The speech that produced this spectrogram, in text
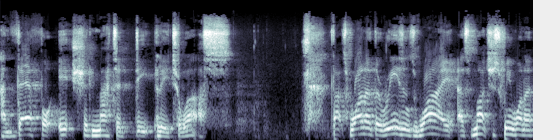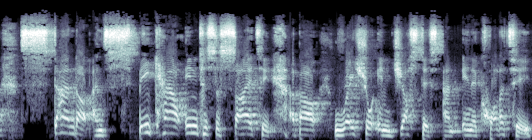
and therefore it should matter deeply to us. That's one of the reasons why, as much as we want to stand up and speak out into society about racial injustice and inequality,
